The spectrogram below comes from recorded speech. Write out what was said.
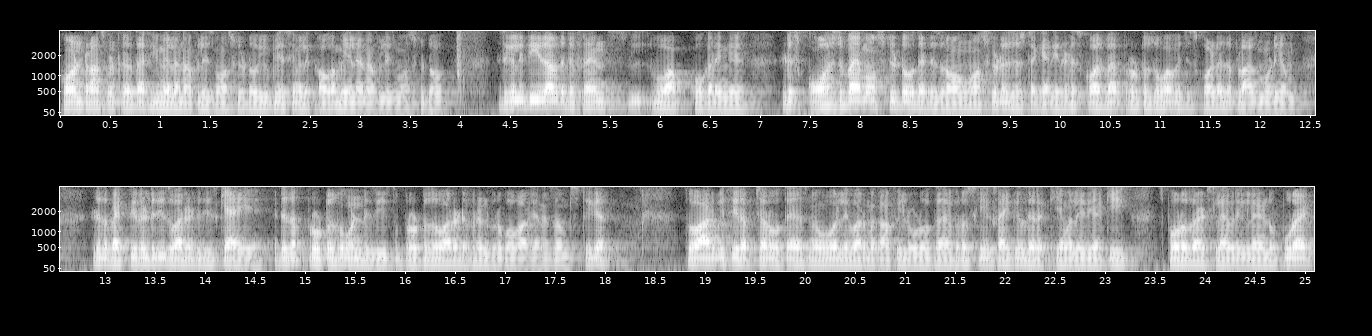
कौन ट्रांसमिट करता है फीमेल एनाफिलिस मॉस्किटो यूपीएससी में लिखा होगा male anopheles mosquito basically these are the difference वो आपको करेंगे It is caused by mosquito. That is wrong. Mosquito is just a carrier. It is caused by protozoa which is called as a plasmodium. It is a bacterial disease viral disease क्या है it is a protozoan disease तो protozoa are different group of organisms ठीक है तो आरबीसी रप्चर होते हैं इसमें वो लिवर में काफ़ी लोड होता है फिर उसकी एक साइकिल दे रखी है मलेरिया की स्पोरोजाइट स्लेवरी ग्लैंड पूरा एक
